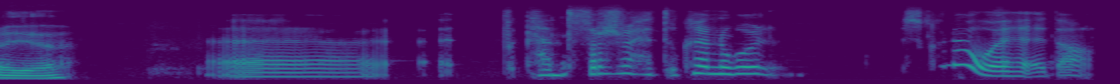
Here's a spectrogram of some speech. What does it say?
اييه كنتفرج واحد وكنقول شكون هو هذا؟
